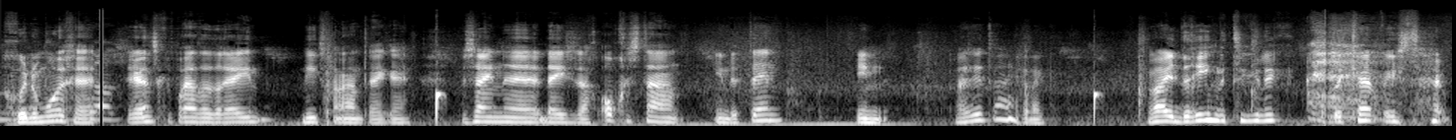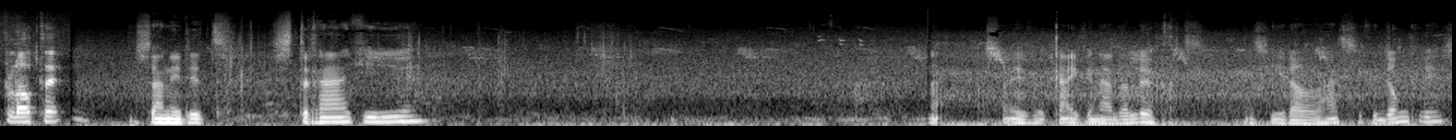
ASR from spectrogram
Goedemorgen, Renske praat er doorheen, niet van aantrekken. We zijn eh, deze dag opgestaan in de tent in, waar zitten we eigenlijk? Wij drie natuurlijk, de campingplatten. We staan in dit straatje hier. Nou, als we even kijken naar de lucht, dan zie je dat het hartstikke donker is.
